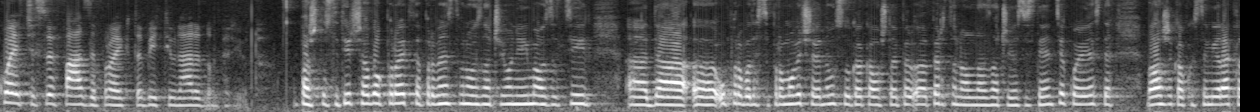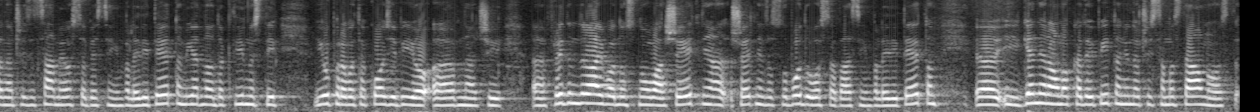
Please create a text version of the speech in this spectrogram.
koje će sve faze projekta biti u narednom periodu? Pa što se tiče ovog projekta, prvenstveno, znači on je imao za cilj da upravo da se promoviše jedna usluga kao što je personalna znači, asistencija koja jeste važna, kako sam i rekla, znači, za same osobe sa invaliditetom. Jedna od aktivnosti je upravo također bio znači, Freedom Drive, odnosno ova šetnja, šetnja za slobodu osoba sa invaliditetom. E, I generalno, kada je pitanje znači, samostalnost e,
